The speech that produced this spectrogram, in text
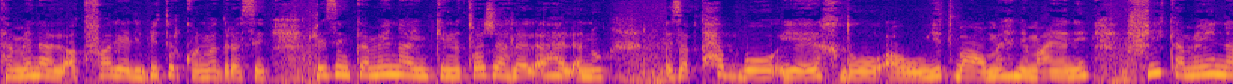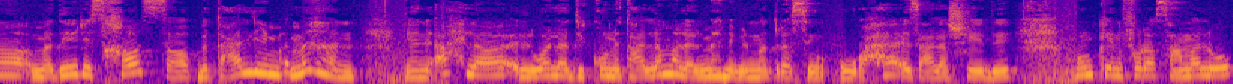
كمان الأطفال يلي بيتركوا المدرسة لازم كمان يمكن نتوجه للأهل إنه إذا بتحبوا ياخذوا أو يتبعوا مهنة معينة في كمان مدارس خاصة بتعلم مهن. يعني أحلى الولد يكون تعلمها للمهنة بالمدرسة وحائز على شهادة. ممكن فرص عمله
